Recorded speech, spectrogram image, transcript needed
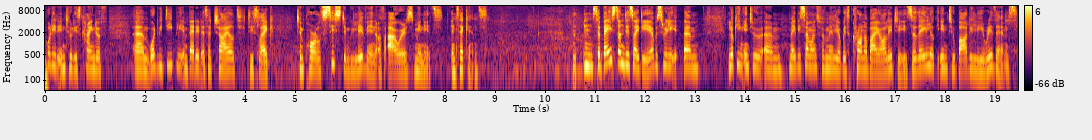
put it into this kind of um, what we deeply embedded as a child, this like temporal system we live in of hours, minutes, and seconds. so based on this idea, I was really um, looking into um, maybe someone's familiar with chronobiology. So they look into bodily rhythms.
